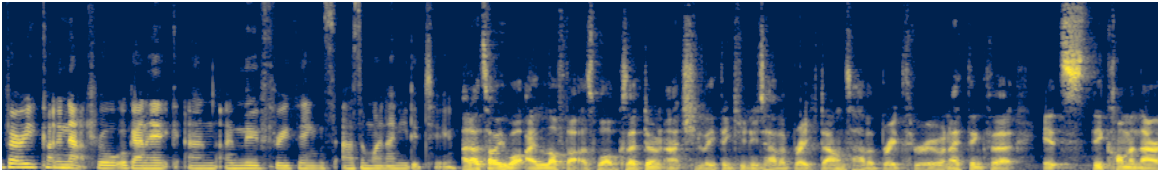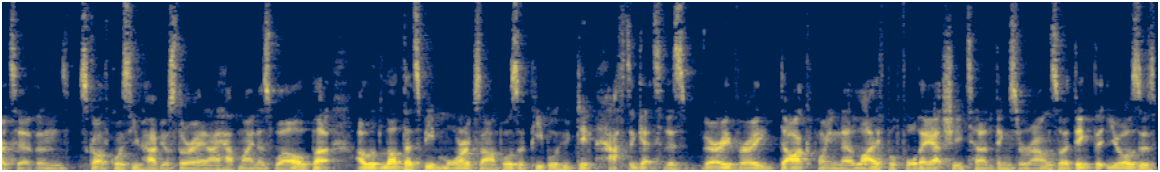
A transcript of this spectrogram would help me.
very kind of natural, organic, and I moved through things as and when I needed to. And I'll tell you what, I love that as well, because I don't actually think you need to have a breakdown to have a breakthrough. And I think that it's the common narrative. And Scott, of course, you have your story and I have mine as well. But I would love there to be more examples of people who didn't have to get to this very, very dark point in their life before they actually turn things around. So I think that yours is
